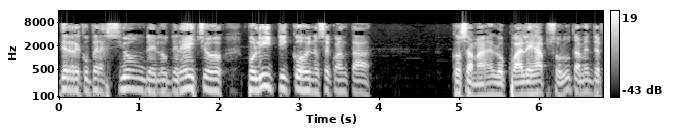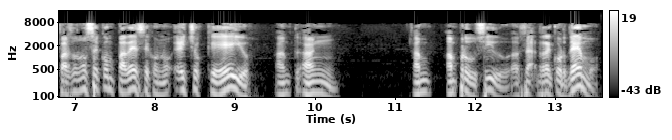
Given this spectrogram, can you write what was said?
de recuperación de los derechos políticos y no sé cuánta cosa más, lo cual es absolutamente falso. No se compadece con los hechos que ellos han, han, han, han producido. O sea, recordemos,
